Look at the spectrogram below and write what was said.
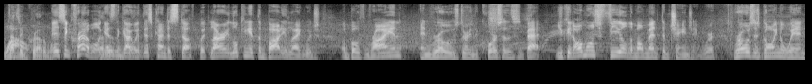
That's incredible. It's incredible That against the guy with this kind of stuff. But Larry, looking at the body language of both Ryan and Rose during the course of this bat, you could almost feel the momentum changing, where Rose is going to win,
